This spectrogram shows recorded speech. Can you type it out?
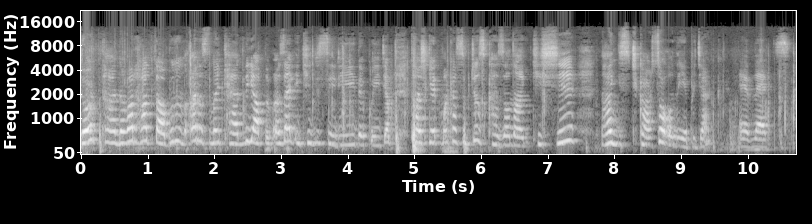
4 tane var. Hatta bunun arasına kendi yaptığım özel ikinci seriyi de koyacağım. Taş kağıt makas yapacağız. Kazanan kişi hangisi çıkarsa onu yapacak. Evet.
